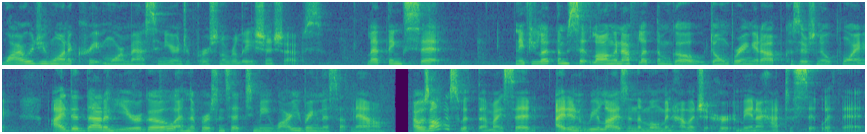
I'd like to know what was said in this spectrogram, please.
Why would you want to create more mess in your interpersonal relationships? Let things sit. And if you let them sit long enough, let them go. Don't bring it up because there's no point. I did that a year ago, and the person said to me, Why are you bringing this up now? I was honest with them. I said, I didn't realize in the moment how much it hurt me, and I had to sit with it.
